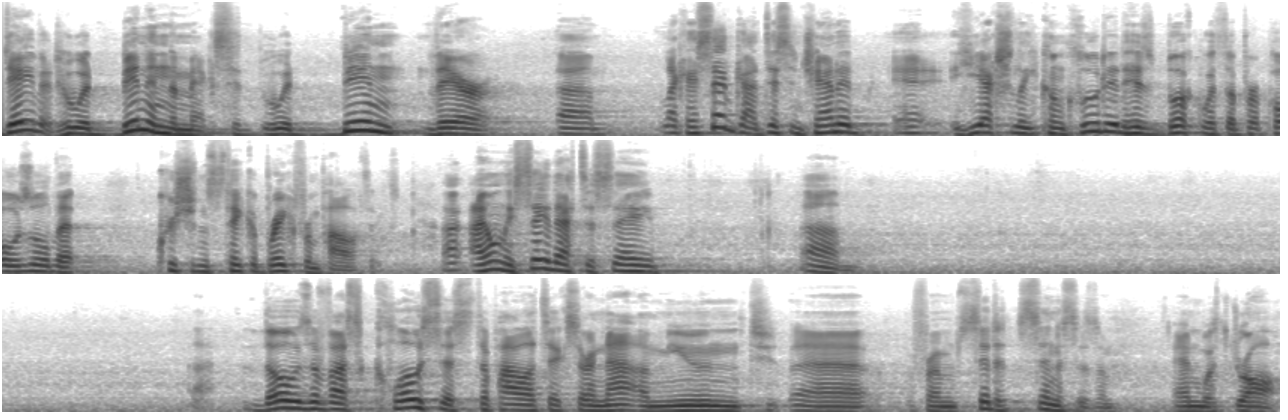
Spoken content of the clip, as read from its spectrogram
David, who had been in the mix, who had been there, um, like I said, got disenchanted. Uh, he actually concluded his book with a proposal that Christians take a break from politics. I, I only say that to say um, those of us closest to politics are not immune to, uh, from cynicism and withdrawal.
